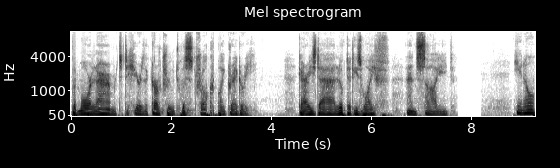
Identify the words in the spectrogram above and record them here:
but more alarmed to hear that Gertrude was struck by Gregory. Gary's dad looked at his wife and sighed. You know,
